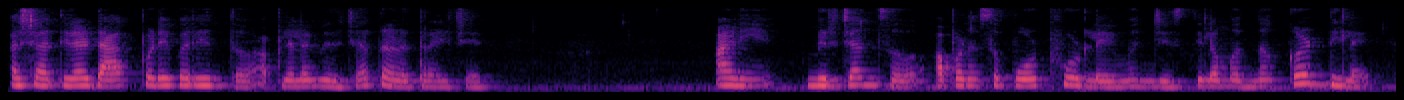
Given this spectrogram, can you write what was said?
अशा तिला डाग पडेपर्यंत आपल्याला मिरच्या तळत राहायच्या आहेत. आणि मिरच्यांचं आपण असं पोट फोडलं आहे म्हणजेच तिला मधनं कट दिला आहे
